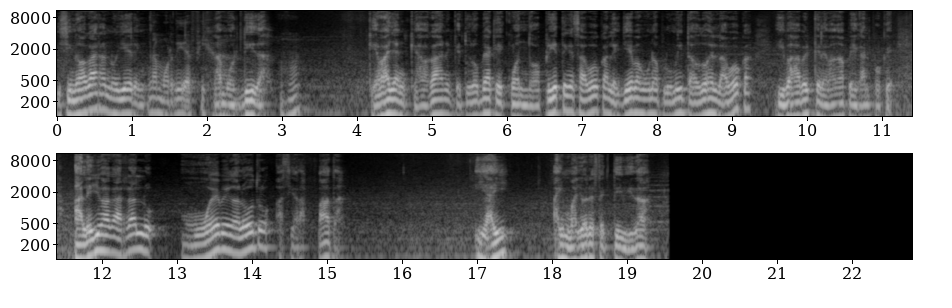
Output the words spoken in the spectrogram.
Y si no agarran, no hieren. Una mordida fija. La mordida. Que vayan, que hagan, que tú los veas que cuando aprieten esa boca le llevan una plumita o dos en la boca y vas a ver que le van a pegar, porque al ellos agarrarlo, mueven al otro hacia las patas. Y ahí hay mayor efectividad.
